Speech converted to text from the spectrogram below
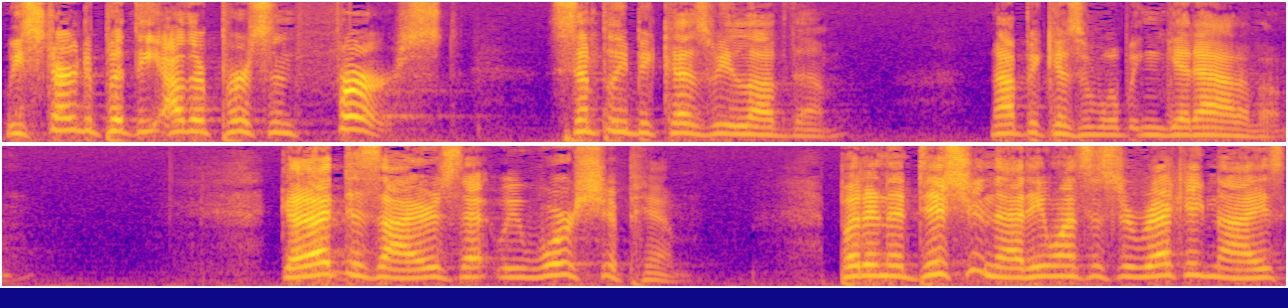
We start to put the other person first simply because we love them, not because of what we can get out of them. God desires that we worship Him. But in addition that, He wants us to recognize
